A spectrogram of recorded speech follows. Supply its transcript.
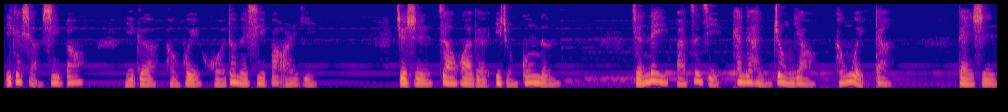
一个小细胞、一个很会活动的细胞而已。这是造化的一种功能。人类把自己看得很重要、很伟大，但是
